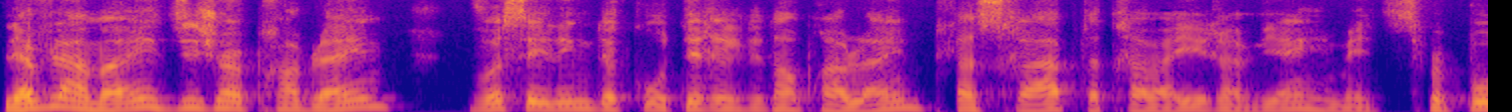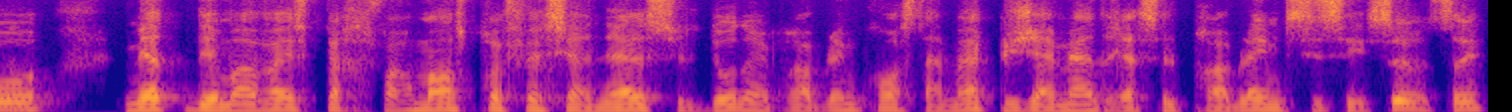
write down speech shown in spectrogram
lève la main, dis j'ai un problème, va ces lignes de côté, régler ton problème, puis quand tu seras apte à travailler, reviens. Mais tu ne peux pas mettre des mauvaises performances professionnelles sur le dos d'un problème constamment, puis jamais adresser le problème si c'est ça. Tu sais.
